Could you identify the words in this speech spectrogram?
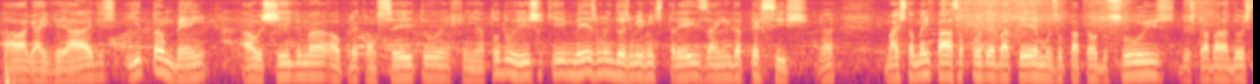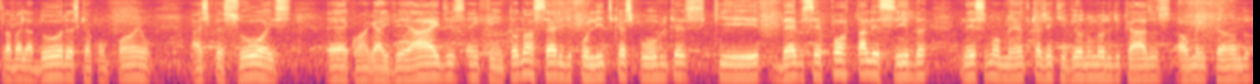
ao HIV AIDS e também ao estigma, ao preconceito, enfim, a tudo isso que mesmo em 2023 ainda persiste. Né? Mas também passa por debatermos o papel do SUS, dos trabalhadores e trabalhadoras que acompanham as pessoas é, com HIV AIDS, enfim, toda uma série de políticas públicas que deve ser fortalecida nesse momento que a gente vê o número de casos aumentando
